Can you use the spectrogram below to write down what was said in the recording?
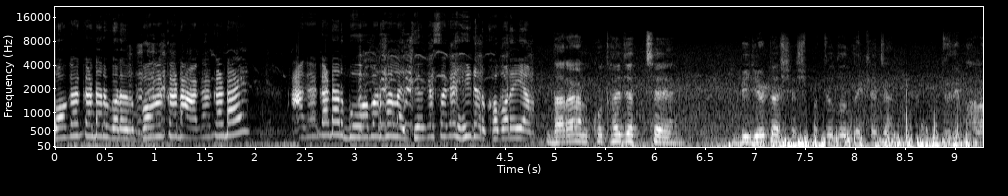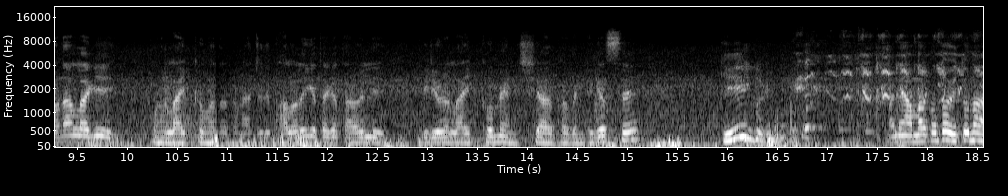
বগা কাটার ঘরের, বগা কাটা, আগা কাটায়, আগা কাটার বউ আবার ফালাই থেকে খবরই আম। দাঁড়ান, কোথায় যাচ্ছেন? ভিডিওটা শেষ পর্যন্ত দেখে যান। যদি ভালো না লাগে, কোনো লাইক কমা দরকার না যদি ভালো লেগে থাকে তাহলে ভিডিওটা লাইক কমেন্ট শেয়ার করবেন, ঠিক আছে? কি? মানে আমার কথা হইতো না?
